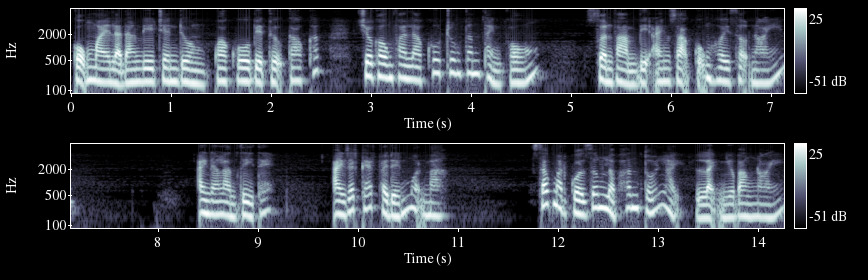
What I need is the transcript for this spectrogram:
Cũng may là đang đi trên đường qua khu biệt thự cao cấp, chứ không phải là khu trung tâm thành phố. Xuân Phạm bị anh dọa cũng hơi sợ nói. Anh đang làm gì thế? Anh rất ghét phải đến muộn mà. Sắc mặt của Dương Lập Hân tối lại, lạnh như băng nói.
